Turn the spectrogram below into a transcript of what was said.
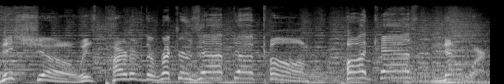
This show is part of the RetroZap.com podcast network.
